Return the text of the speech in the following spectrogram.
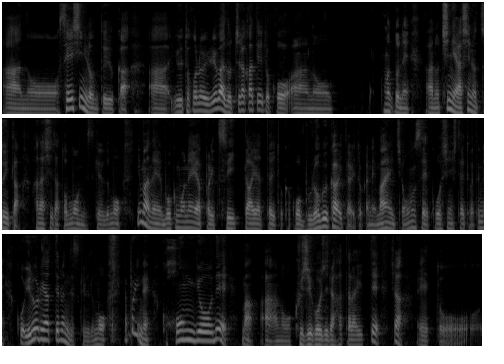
あ、あの精神論というかあいうところよりはどちらかというとこうあのもっとねあの地に足のついた話だと思うんですけれども今ね僕もねやっぱりツイッターやったりとかこうブログ書いたりとかね毎日音声更新したりとかってねこういろいろやってるんですけれどもやっぱりね本業で、まあ、あの9時5時で働いてじゃあえっ、と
